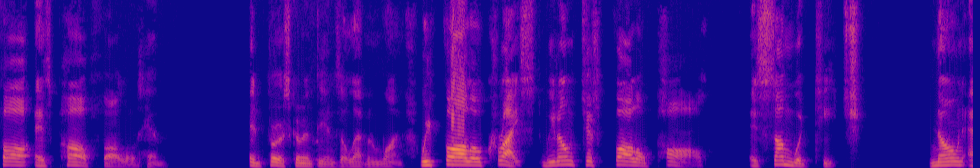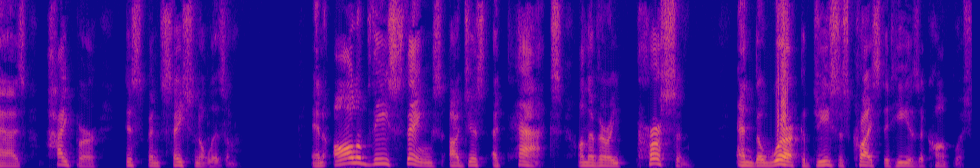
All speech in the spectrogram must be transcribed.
far as Paul followed him in 1 Corinthians 11 1. We follow Christ. We don't just follow Paul, as some would teach, known as hyper dispensationalism. And all of these things are just attacks on the very person and the work of Jesus Christ that he has accomplished.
